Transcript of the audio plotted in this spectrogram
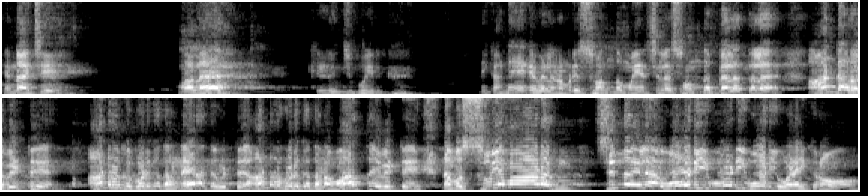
என்னாச்சு? வலை கிழிஞ்சு போயிருக்கு. இன்னைக்கு அநேக வேலை நம்முடைய சொந்த முயற்சியில சொந்த பலத்துல ஆண்டவரை விட்டு ஆண்டவருக்கு கொடுக்கத்தான நேரத்தை விட்டு ஆண்டவருக்கு கொடுக்கத்தான வார்த்தையை விட்டு நம்ம சுயமான சிந்தனையில ஓடி ஓடி ஓடி உழைக்கிறோம்.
